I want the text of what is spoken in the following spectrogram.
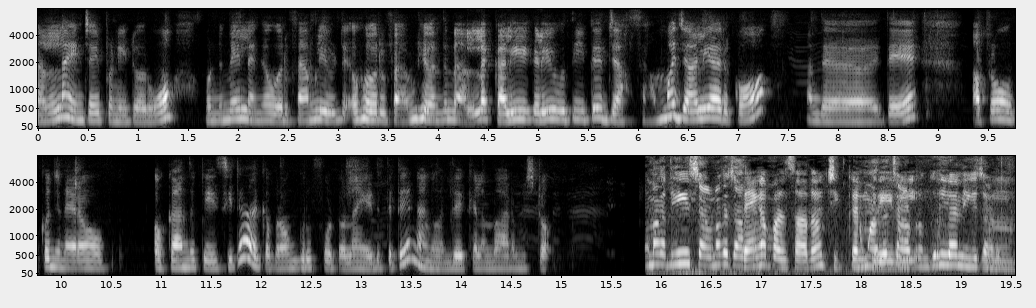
நல்லா என்ஜாய் பண்ணிட்டு வருவோம். ஒண்ணுமே இல்லைங்க. ஒரு ஃபேமிலி விட்டு ஒரு ஃபேமிலி வந்து நல்லா கழுவி கழுவி ஊத்திட்டு ஜா செம்ம ஜாலியா இருக்கும் அந்த இதே. அப்புறம் கொஞ்ச நேரம் உட்காந்து பேசிட்டு அதுக்கப்புறம் குரூப் ஃபோட்டோலாம் எடுத்துட்டு நாங்கள் வந்து கிளம்ப ஆரம்பிச்சிட்டோம். உனக்கு நீ சா- உனக்கு சாப்பிட தேங்காய் பால் சாதம் சிக்கன் கிரேவி சாப்பிடுறோம் கிரில்லா நீங்க சாப்பிடுங்க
